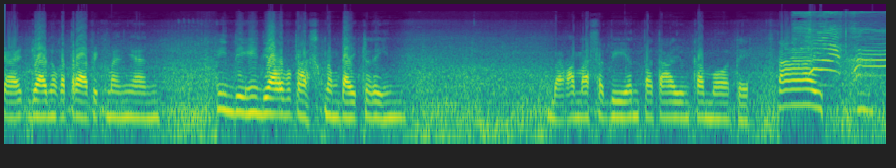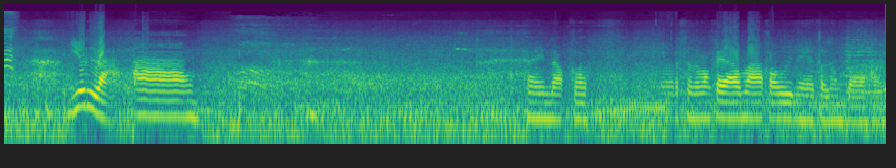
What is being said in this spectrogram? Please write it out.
Kahit gaano ka traffic man yan hindi hindi ako papasok ng bike lane. Baka masabihan pa tayong kamote. Ay! Yun lang. Ay nako. Oras na naman kaya ako makakauwi na ito ng bahay.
